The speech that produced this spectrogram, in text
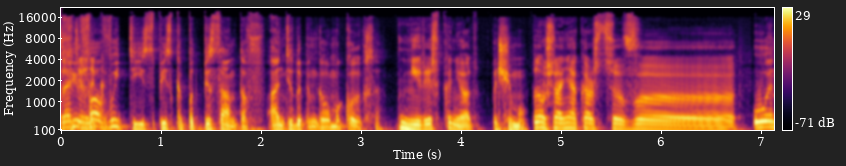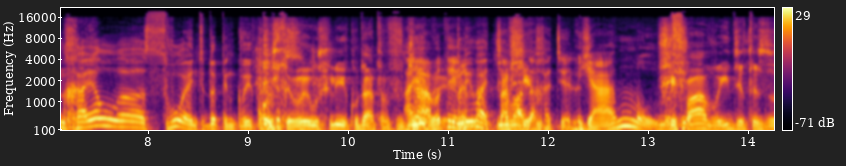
обязательно ФИФА выйти из списка подписантов антидопингового кодекса? не рискнет. Почему? Потому что они окажутся в... У НХЛ э, свой антидопинговый кодекс. Слушайте, вы ушли куда-то в Они Да, вот именно. плевать на. ВАДА хотели. Я... ну, ФИФА выйдет из э,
